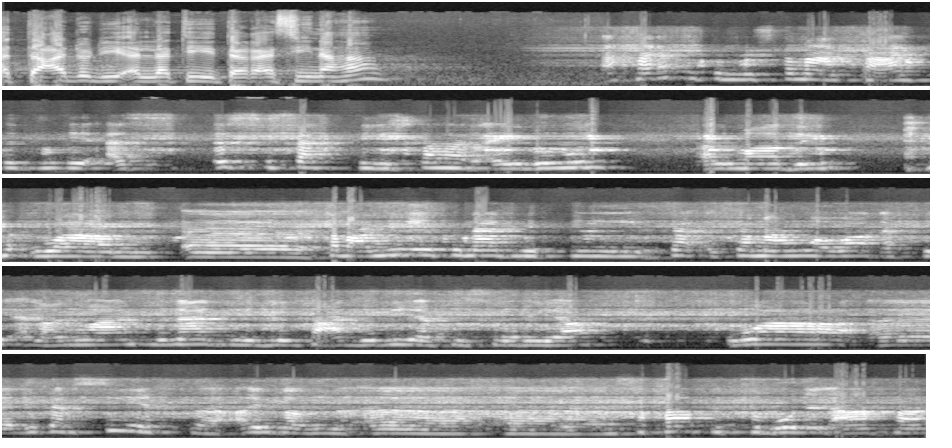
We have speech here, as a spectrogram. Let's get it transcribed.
التعددي التي ترأسينها؟ حركة المجتمع التعددي أسست في شهر أيلول الماضي. وطبعا آه، هي تنادي في كما هو واضح في العنوان تنادي بالتعدديه في سوريا. ولترسيخ آه، أيضا آه، ثقافة قبول الآخر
